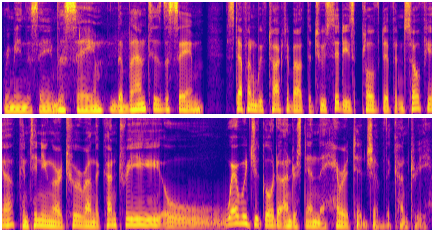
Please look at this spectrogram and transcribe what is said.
remain the same. The same. The band is the same. Stefan, we've talked about the two cities, Plovdiv and Sofia. Continuing our tour around the country, where would you go to understand the heritage of the country?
